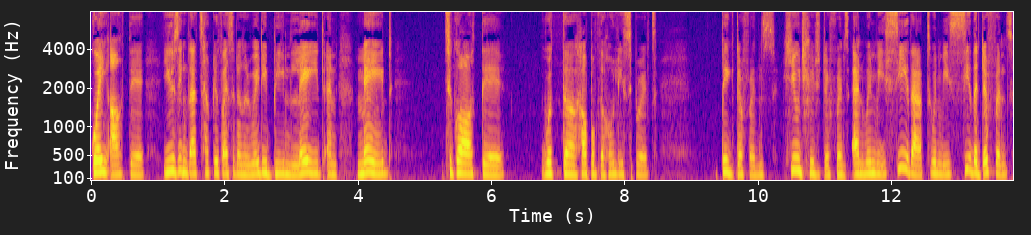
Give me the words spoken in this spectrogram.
going out there using that sacrifice that has already been laid and made to go out there with the help of the holy spirit big difference, huge, huge difference. And when we see that, when we see the difference,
